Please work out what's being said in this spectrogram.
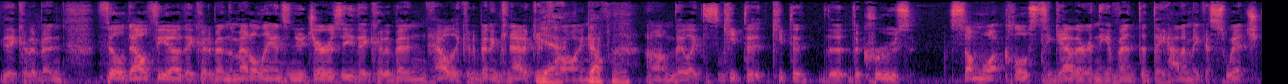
they could have been Philadelphia. They could have been the Meadowlands in New Jersey. They could have been hell. They could have been in Connecticut Yeah, for all I know. definitely. Um, they like to keep the keep the, the, the crews somewhat close together in the event that they had to make a switch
